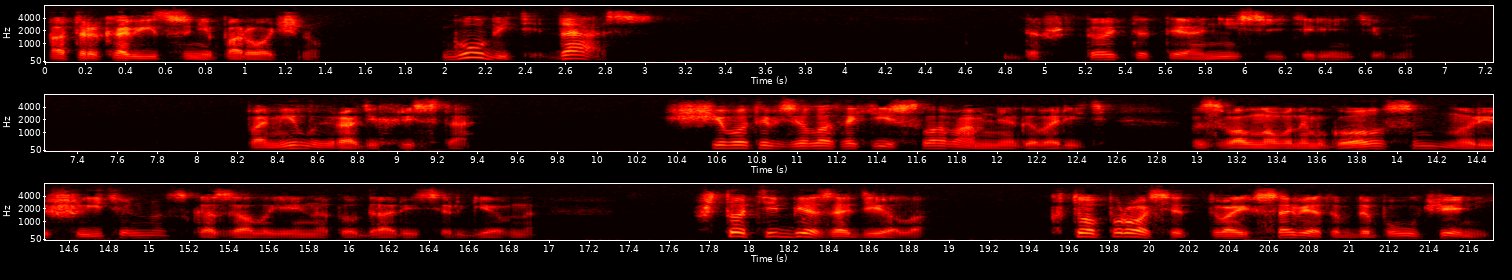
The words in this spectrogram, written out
от раковицу непорочну. Губите, да-с. Да что это ты, Анисия Терентьевна? Помилуй ради Христа. С чего ты взяла такие слова мне говорить? Взволнованным голосом, но решительно сказала ей на то Дарья Сергеевна. Что тебе за дело? Кто просит твоих советов да поучений?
